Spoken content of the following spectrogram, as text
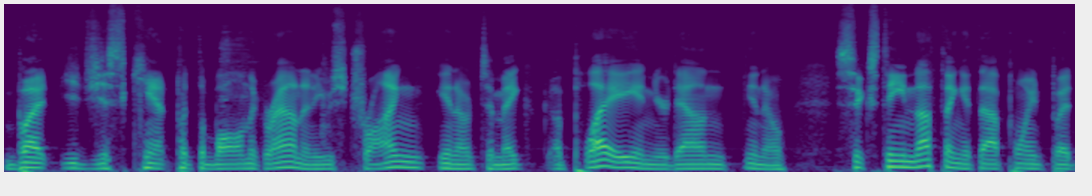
but you just can't put the ball on the ground. And he was trying, you know, to make a play, and you're down, you know, sixteen nothing at that point. But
